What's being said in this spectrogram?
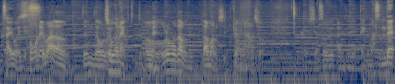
うん。幸いです。それはうん全然俺はしょうがないことってことね、うん、俺も多分黙るし興味ない話は。よしじゃあそういう感じでいってきますんで。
